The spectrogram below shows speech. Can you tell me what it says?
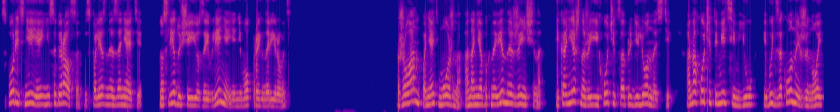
Спорить с ней я и не собирался, бесполезное занятие, но следующее ее заявление я не мог проигнорировать. Жоан понять можно, она необыкновенная женщина, и, конечно же, ей хочется определенности. Она хочет иметь семью и быть законной женой,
